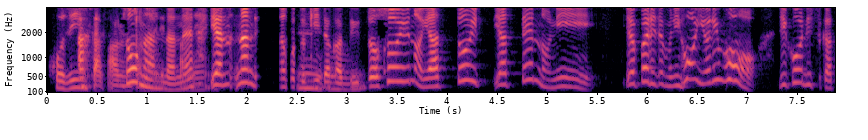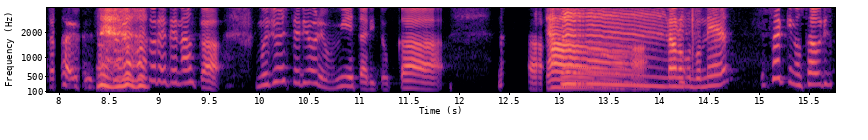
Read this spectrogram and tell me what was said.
個人差があるんじそうゃなんだね。ですかね。いや、なんでそんなこと聞いたかっていうと、そういうのやっとい、やってんのに、やっぱりでも日本よりも離婚率が高い。それもそれでなんか矛盾してるようにも見えたりとか、なんかあうんなるほどね。さっきの沙織さ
